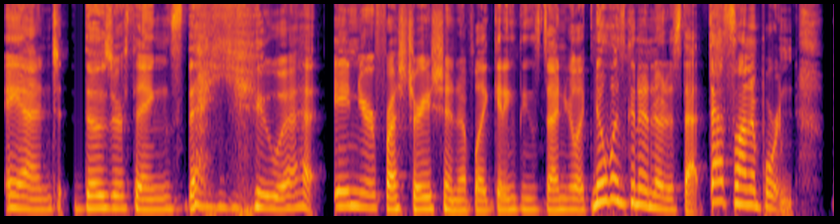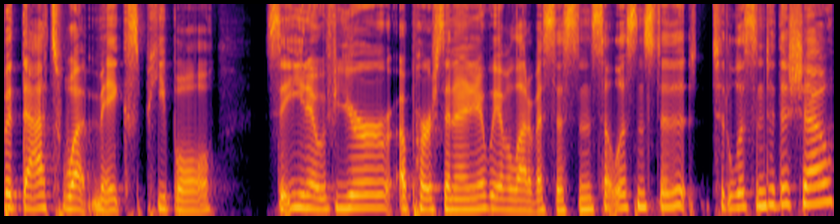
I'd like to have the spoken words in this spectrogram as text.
And those are things that you, in your frustration of like getting things done, you're like, no one's going to notice that. That's not important. But that's what makes people say, you know, if you're a person, and I know we have a lot of assistants that listens to the, to listen to the show,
